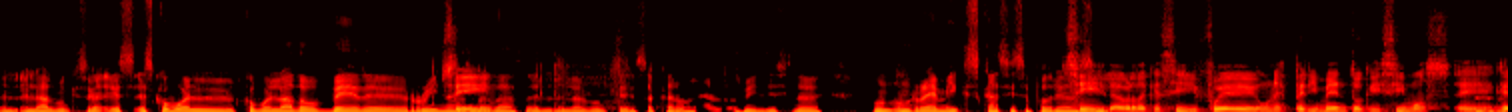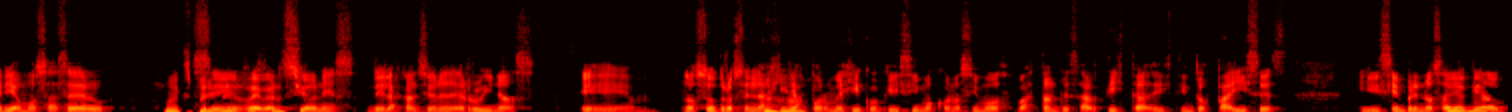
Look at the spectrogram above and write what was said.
el, el álbum que saca- es, es como el como el lado B de Ruinas, sí, ¿verdad? El, el álbum que sacaron en el 2019. Un, un remix, casi se podría Sí, decir. la verdad que sí, fue un experimento que hicimos. eh, queríamos hacer sí, sí. reversiones de las canciones de Ruinas. Eh, nosotros en las giras por México que hicimos conocimos bastantes artistas de distintos países y siempre nos había quedado.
